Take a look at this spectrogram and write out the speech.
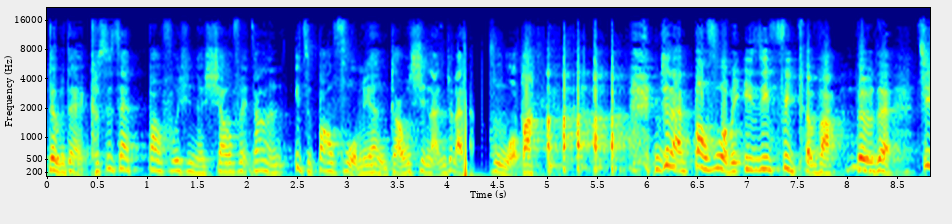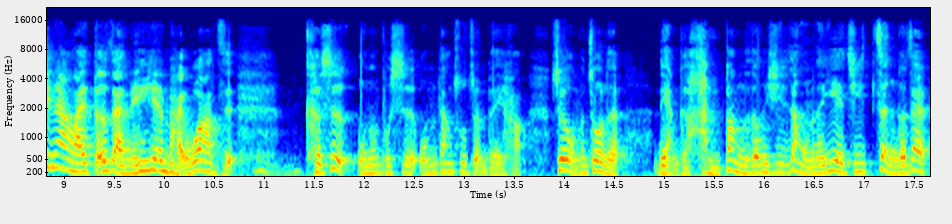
对不对？可是，在报复性的消费，当然一直报复我们也很高兴啦，你就来报复我吧，你就来报复我们 Easy Fit 吧，对不对？尽量来德展名业买袜子。可是我们不是，我们当初准备好，所以我们做了。两个很棒的东西，让我们的业绩整个在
